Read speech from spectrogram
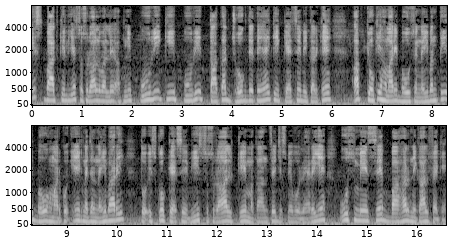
इस बात के लिए ससुराल वाले अपनी पूरी की पूरी ताकत झोंक देते हैं कि कैसे भी करके, अब क्योंकि हमारी बहू से नहीं बनती, बहू हमारे को एक नज़र नहीं भा रही तो इसको कैसे भी ससुराल के मकान से जिसमें वो रह रही है, उसमें से बाहर निकाल फेंके।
